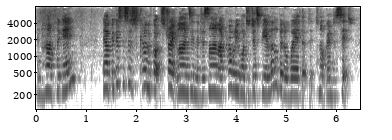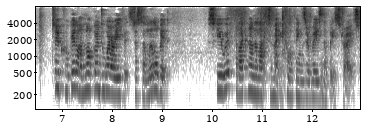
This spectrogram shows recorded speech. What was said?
in half again. Now because this has kind of got straight lines in the design I probably want to just be a little bit aware that it's not going to sit too crooked. I'm not going to worry if it's just a little bit skew-if but I kind of like to make sure things are reasonably straight.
